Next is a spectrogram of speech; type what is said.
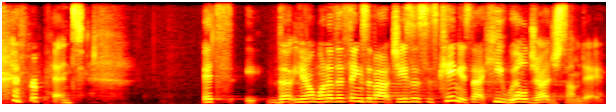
and repent. It's the, you know, one of the things about Jesus as king is that he will judge someday.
